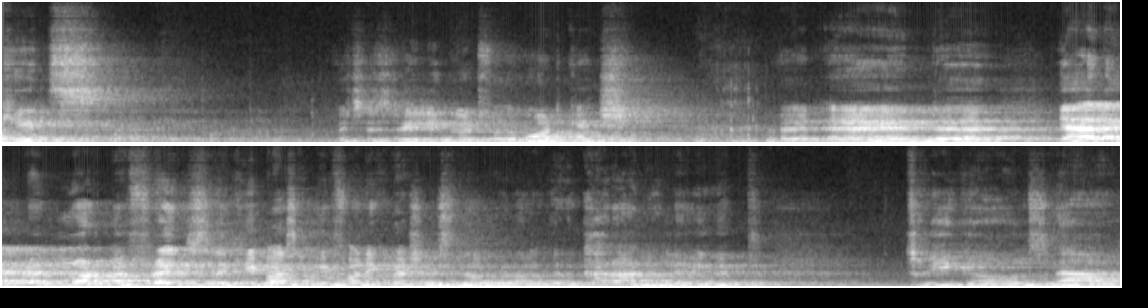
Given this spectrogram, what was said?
kids, which is really good for the mortgage. Right? And uh, yeah, like a lot of my friends, they keep asking me funny questions though. You know, Karan, you're living with three girls now.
